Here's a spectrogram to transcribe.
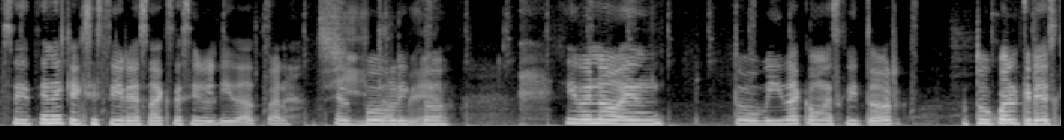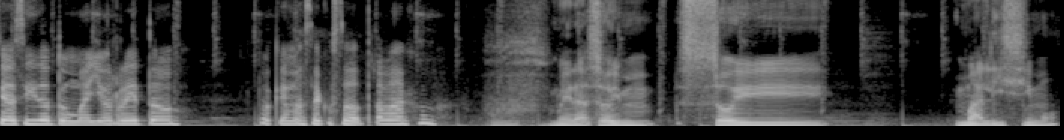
sí tiene que existir esa accesibilidad para el público. Y bueno, en tu vida como escritor, ¿Tú cuál crees que ha sido tu mayor reto? ¿Lo que más te ha costado trabajo? mira, soy, soy malísimo,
